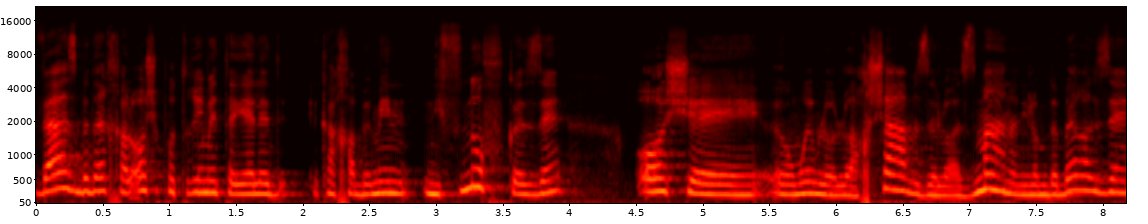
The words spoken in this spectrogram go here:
ואז בדרך כלל או שפותרים את הילד ככה במין נפנוף כזה, או שאומרים לו לא עכשיו, זה לא הזמן, אני לא מדבר על זה,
